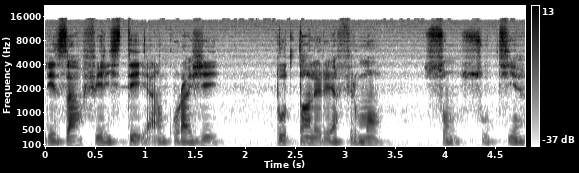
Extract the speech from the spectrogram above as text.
les a félicités et encouragés tout en leur réaffirmant son soutien.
